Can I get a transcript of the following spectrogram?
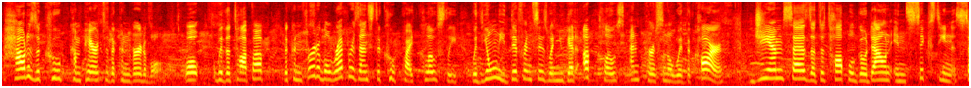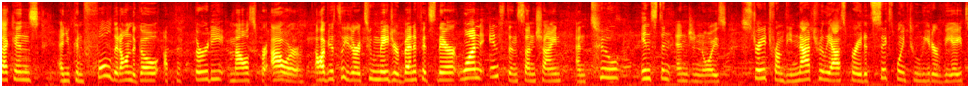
how does a coupe compare to the convertible? Well, with the top up, the convertible represents the coupe quite closely, with the only differences when you get up close and personal with the car. GM says that the top will go down in 16 seconds and you can fold it on the go up to 30 miles per hour. Obviously, there are two major benefits there. One, instant sunshine, and two, instant engine noise straight from the naturally aspirated 6.2 liter V8,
